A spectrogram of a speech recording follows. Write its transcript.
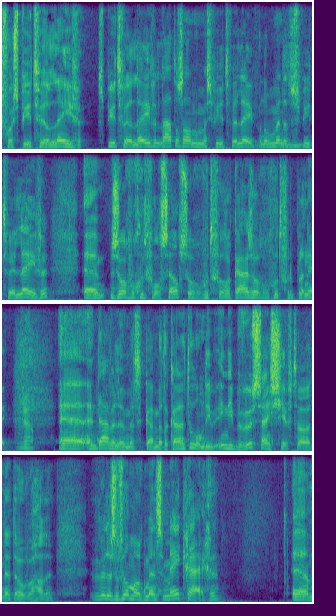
voor spiritueel leven. Spiritueel leven, laat ons allemaal maar spiritueel leven. Want op het moment dat we spiritueel leven, ehm, zorgen we goed voor onszelf, zorgen we goed voor elkaar, zorgen we goed voor de planeet. Ja. Eh, en daar willen we met elkaar, met elkaar naartoe. Om die, in die bewustzijnsshift waar we het net over hadden. We willen zoveel mogelijk mensen meekrijgen. Ehm,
